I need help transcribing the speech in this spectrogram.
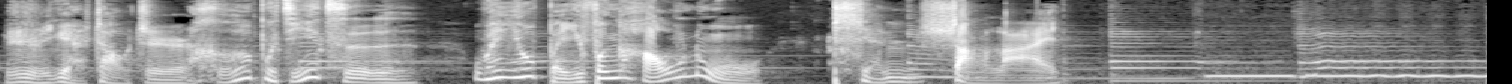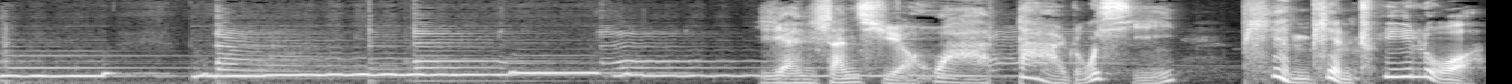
日月照之，何不及此？唯有北风豪怒天上来。燕山雪花大如席，片片吹落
